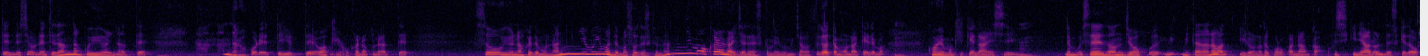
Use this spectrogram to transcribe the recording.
てんでしょうねってだんだんこう言うようになって何なんだろうこれって言ってわけが分からなくなってそういう中でも何にも今でもそうですけど何にも分からないじゃないですか。めぐみちゃんの姿もなければ声も聞けないし。でも生存情報みたいなのはいろんなところからなんか不思議にあるんですけど、はい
